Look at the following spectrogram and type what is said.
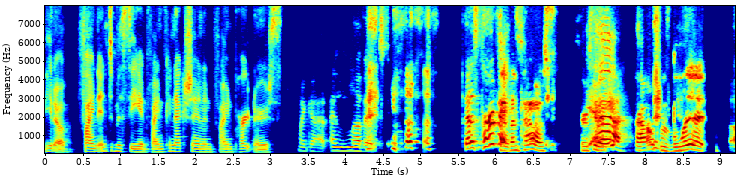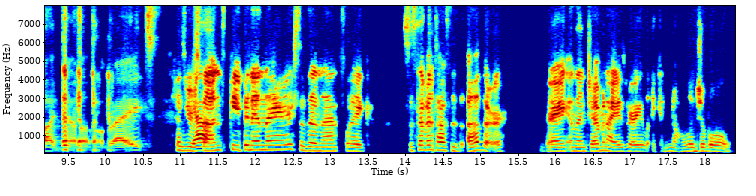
you know, find intimacy and find connection and find partners. my God, I love it. That is perfect. Seventh house. Perfect. Yeah, The House is lit I know, right? because your Yeah. sun's peeping in there. So then that's like, so seventh house is other, Mm-hmm. right? And then Gemini is very like knowledgeable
